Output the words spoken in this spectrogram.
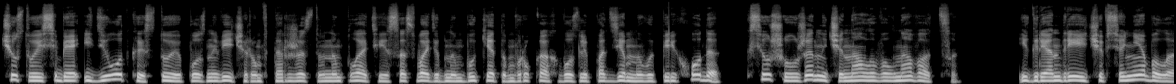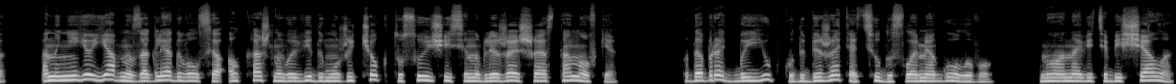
Чувствуя себя идиоткой, стоя поздно вечером в торжественном платье со свадебным букетом в руках возле подземного перехода, Ксюша уже начинала волноваться. Игоря Андреевича все не было, а на нее явно заглядывался алкашного вида мужичок, тусующийся на ближайшей остановке. Подобрать бы юбку, добежать отсюда, сломя голову. Но она ведь обещала.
